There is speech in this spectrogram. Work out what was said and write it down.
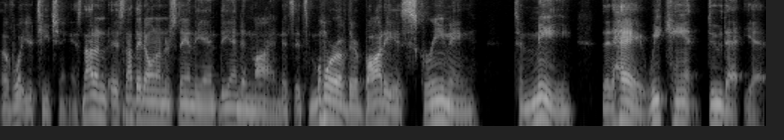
of what you're teaching. It's not an, it's not they don't understand the end the end in mind. It's it's more of their body is screaming to me that hey, we can't do that yet.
